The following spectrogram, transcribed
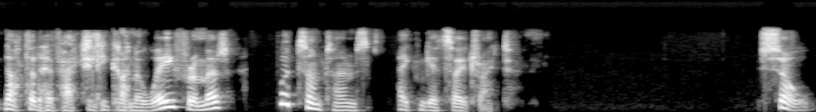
Not that I've actually gone away from it, but sometimes I can get sidetracked. So,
